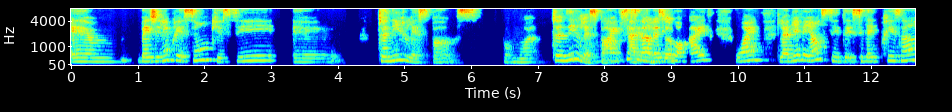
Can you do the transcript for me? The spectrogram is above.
Euh, ben, j'ai l'impression que c'est euh, tenir l'espace pour moi. Tenir Ouais, l'espace. tu sais, c'est dans le savoir-être. Ouais, la bienveillance, c'est d'être présent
